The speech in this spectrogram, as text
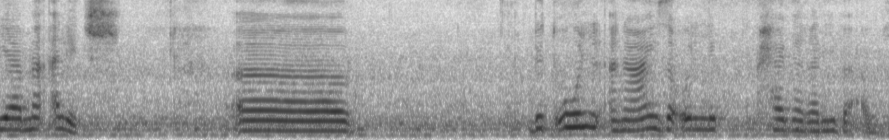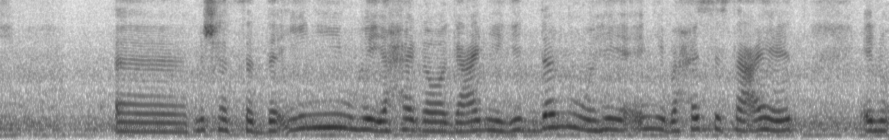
هي ما قالتش. بتقول أنا عايزة أقول لك حاجة غريبة قوي مش هتصدقيني وهي حاجة وجعاني جدا وهي إني بحس ساعات إن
